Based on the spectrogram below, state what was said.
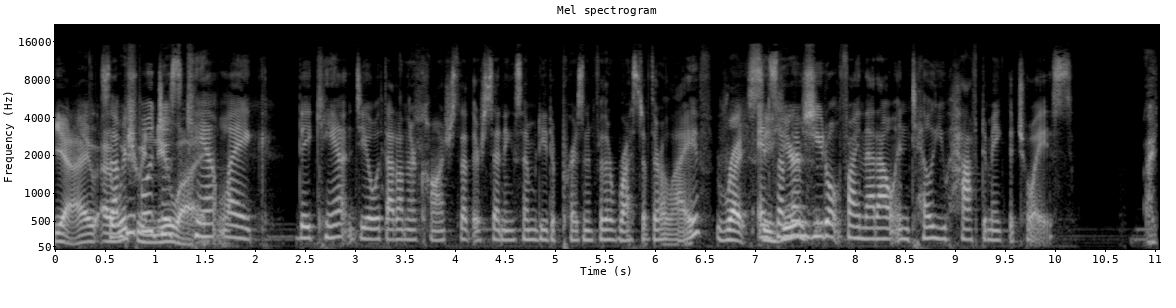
Yeah, I, I Some wish people we knew just why. can't like they can't deal with that on their conscience that they're sending somebody to prison for the rest of their life. Right. See, and sometimes here's, you don't find that out until you have to make the choice. I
